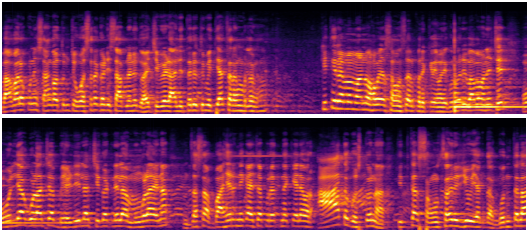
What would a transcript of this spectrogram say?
बाबाला कोणी सांगावं तुमचे वस्त्र घडी साबणाने धुवायची वेळ आली तरी तुम्ही त्याच रंग किती रममानव हवा या संसार प्रक्रियेमध्ये? गुरुवारी बाबा म्हणायचे ओल्या गुळाच्या भेंडीला चिकटलेला मुंगळा आहे ना जसा बाहेर निघायचा प्रयत्न केल्यावर आत घुसतो ना तितका संसारी जीव एकदा गुंतला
